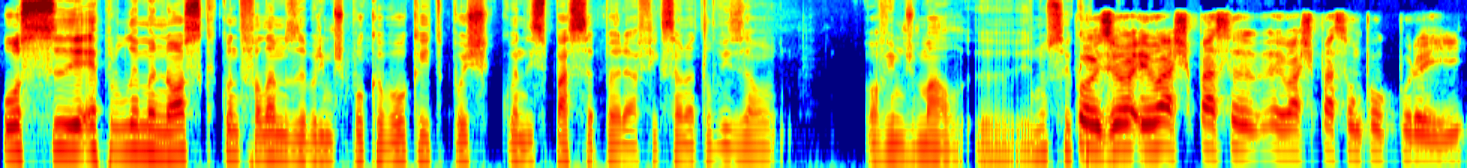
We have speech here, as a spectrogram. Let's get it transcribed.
ou se é problema nosso que quando falamos abrimos pouco a boca e depois, quando isso passa para a ficção na televisão, ouvimos mal. Eh, eu não sei Pois, eu, eu, acho que passa, eu acho que passa um pouco por aí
